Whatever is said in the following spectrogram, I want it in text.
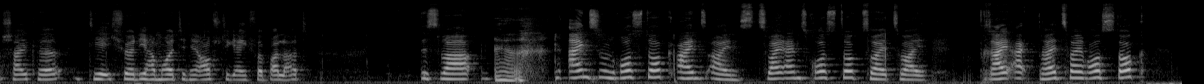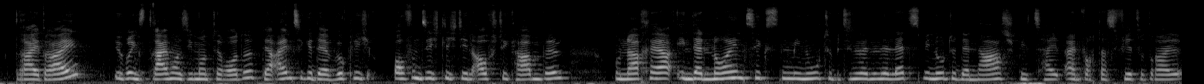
Schalke. Die, ich höre, die haben heute den Aufstieg eigentlich verballert. Das war Ja. 1-0 Rostock, 1-1. 2-1 Rostock, 2-2. 3-2 Rostock, 3-3. Übrigens dreimal Simon Terodde. Der Einzige, der wirklich offensichtlich den Aufstieg haben will. Und nachher in der 90. Minute, beziehungsweise in der letzten Minute der Nachspielzeit einfach das 4-3.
